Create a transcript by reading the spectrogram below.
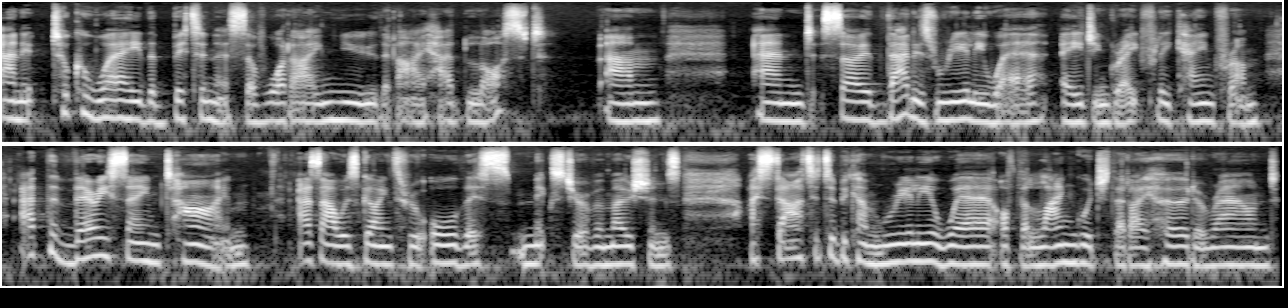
And it took away the bitterness of what I knew that I had lost. Um, and so that is really where Aging Gratefully came from. At the very same time, as I was going through all this mixture of emotions, I started to become really aware of the language that I heard around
